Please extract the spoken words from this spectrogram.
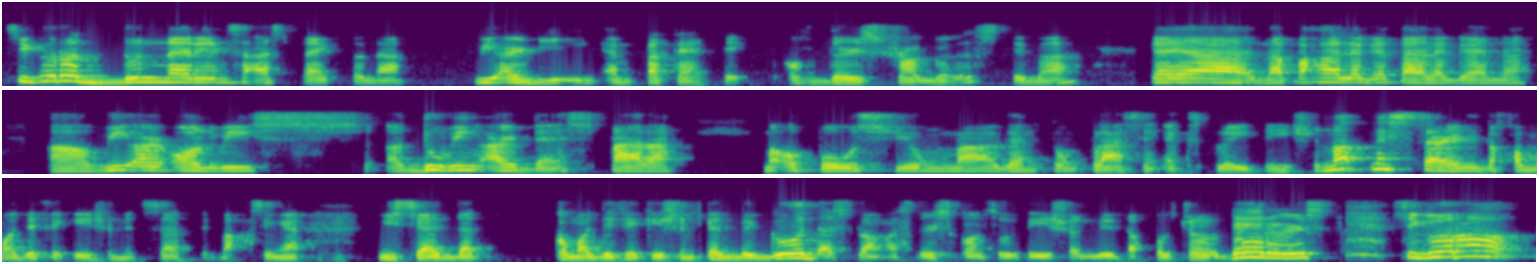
Siguro doon na rin sa aspekto na we are being empathetic of their struggles, 'di ba? Kaya napakalaga talaga na uh, we are always uh, doing our best para ma-oppose yung mga gantong klaseng exploitation. Not necessarily the commodification itself, di ba? Kasi nga, we said that commodification can be good as long as there's consultation with the cultural bearers. Siguro,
